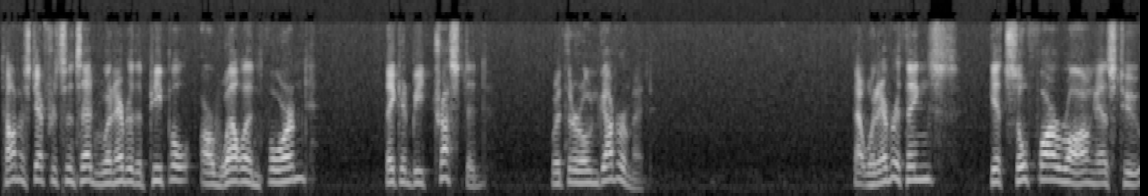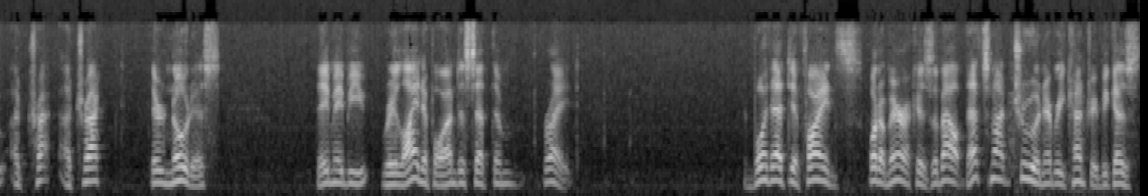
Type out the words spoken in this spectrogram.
Thomas Jefferson said, whenever the people are well informed, they can be trusted with their own government. That whenever things get so far wrong as to attract, attract their notice, they may be relied upon to set them right. Boy, that defines what America is about. That's not true in every country because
